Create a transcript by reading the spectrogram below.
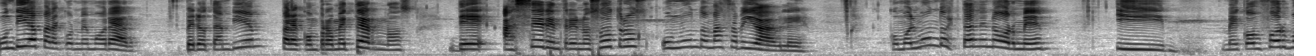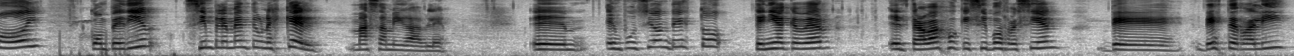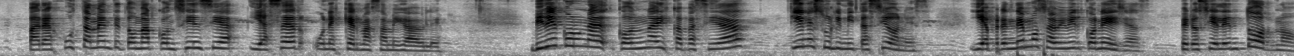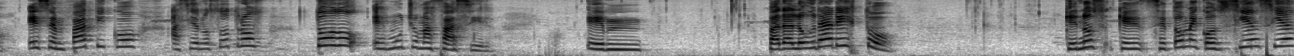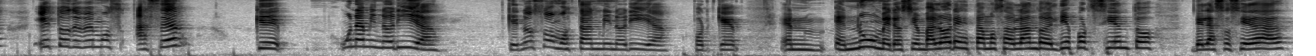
Un día para conmemorar, pero también para comprometernos de hacer entre nosotros un mundo más amigable. Como el mundo es tan enorme y me conformo hoy con pedir simplemente un esquel más amigable. Eh, en función de esto tenía que ver el trabajo que hicimos recién de, este rally para justamente tomar conciencia y hacer un esquel más amigable. Vivir con una, con una discapacidad tiene sus limitaciones y aprendemos a vivir con ellas, pero si el entorno es empático hacia nosotros, todo es mucho más fácil. Em, para lograr esto, que, que se tome conciencia, esto debemos hacer que una minoría, que no somos tan minoría, porque en, números y en valores estamos hablando del 10% de la sociedad,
